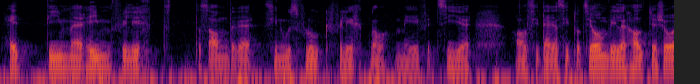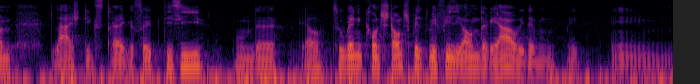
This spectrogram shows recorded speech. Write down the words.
hätte man ihm vielleicht das andere, seinen Ausflug vielleicht noch mehr verziehen als in dieser Situation, weil er halt ja schon ein Leistungsträger sollte sein und äh, ja, zu wenig konstant spielt, wie viele andere auch in dem, in,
